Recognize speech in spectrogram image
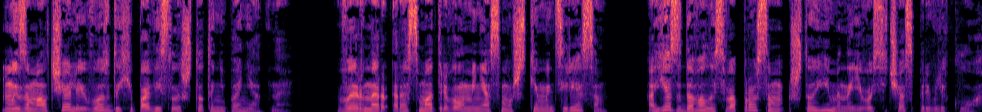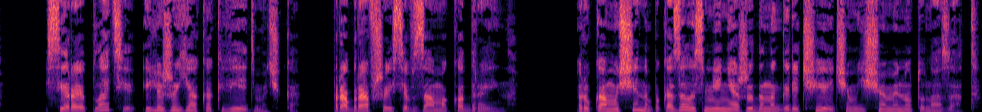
Мы замолчали, и в воздухе повисло что-то непонятное. Вернер рассматривал меня с мужским интересом, а я задавалась вопросом, что именно его сейчас привлекло. Серое платье или же я как ведьмочка, пробравшаяся в замок Одрейн. Рука мужчины показалась мне неожиданно горячее, чем еще минуту назад.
